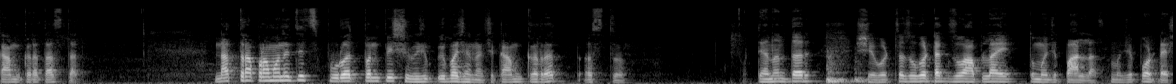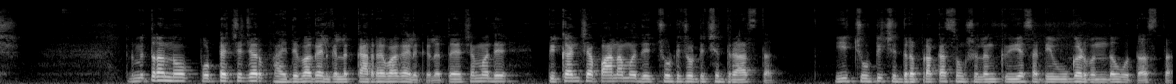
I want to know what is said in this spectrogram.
काम करत असतात. नात्राप्रमाणे ते स्फुरद पण पिशवी विभाजनाचे काम करत असतं. त्यानंतर शेवटचा जो घटक जो आपला आहे तो म्हणजे पालास म्हणजे पोटॅश. तर मित्रांनो पोटॅशचे जर फायदे बघायला गेलं कार्य बघायला गेलं तर याच्यामध्ये पिकांच्या पानामध्ये छोटी छोटी छिद्र असतात. ही छोटी छिद्र प्रकाश संशोधन क्रियेसाठी उघड बंद होत असतात.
